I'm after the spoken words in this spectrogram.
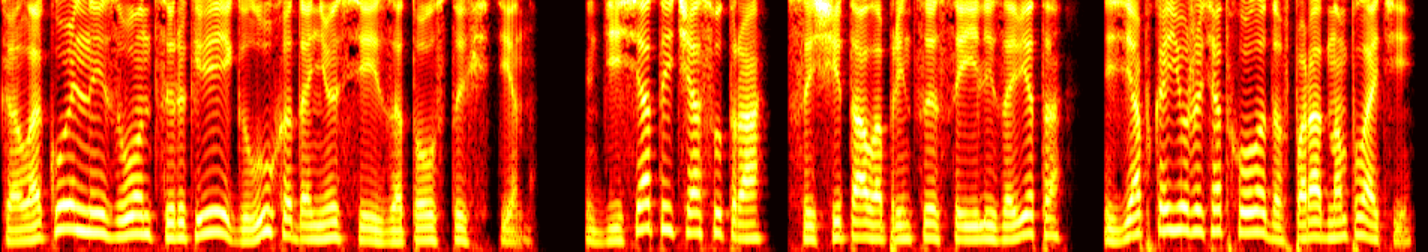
Колокольный звон церквей глухо донесся из-за толстых стен. Десятый час утра, сосчитала принцесса Елизавета, зябко ежась от холода в парадном платье,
